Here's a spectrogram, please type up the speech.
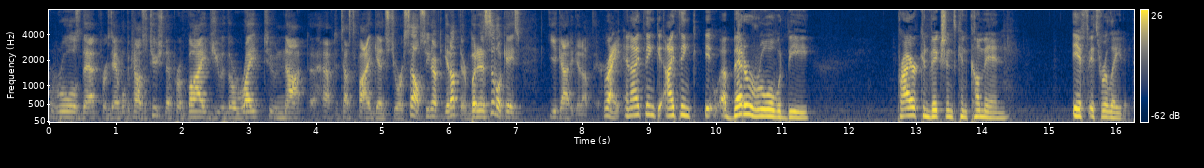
rules that for example the constitution that provides you the right to not have to testify against yourself so you don't have to get up there but in a civil case you got to get up there Right, and I think I think it, a better rule would be prior convictions can come in if it's related.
